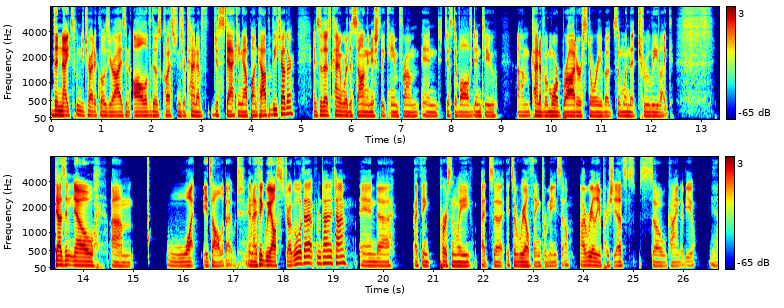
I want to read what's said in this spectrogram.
the nights when you try to close your eyes and all of those questions are kind of just stacking up on top of each other. And so that's kind of where the song initially came from and just evolved into um, kind of a more broader story about someone that truly like doesn't know um, what it's all about. And I think we all struggle with that from time to time. And uh, I think personally, it's a it's a real thing for me. So I really appreciate that's so kind of you. yeah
